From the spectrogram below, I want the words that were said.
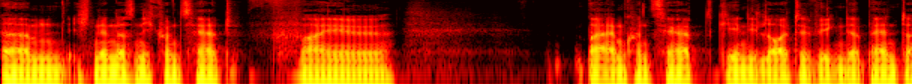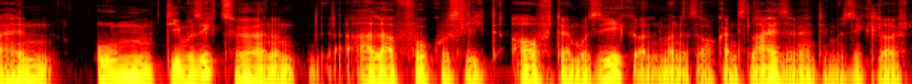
Ähm, ich nenne das nicht Konzert, weil bei einem Konzert gehen die Leute wegen der Band dahin, um die Musik zu hören und aller Fokus liegt auf der Musik und man ist auch ganz leise, während die Musik läuft.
